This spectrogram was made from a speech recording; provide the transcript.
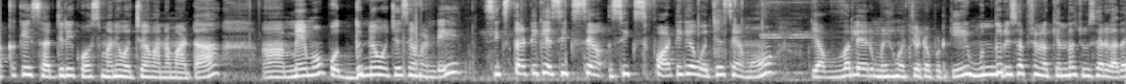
అక్కకి సర్జరీ కోసమని వచ్చామన్నమాట. మేము పొద్దున్నే వచ్చేసామండి. సిక్స్ థర్టీకే సిక్స్ సిక్స్ ఫార్టీకే వచ్చేసాము. ఎవ్వరు లేరు మేము వచ్చేటప్పటికి. ముందు రిసెప్షన్లో కింద చూశారు కదా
